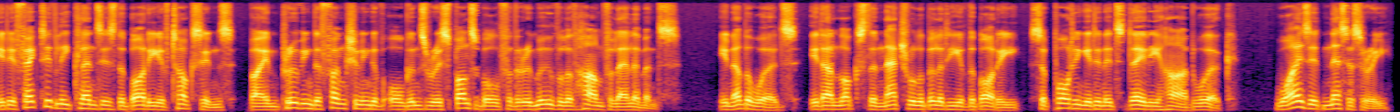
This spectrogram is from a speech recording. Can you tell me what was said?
It effectively cleanses the body of toxins by improving the functioning of organs responsible for the removal of harmful elements. In other words, it unlocks the natural ability of the body, supporting it in its daily hard work. Why is it necessary?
